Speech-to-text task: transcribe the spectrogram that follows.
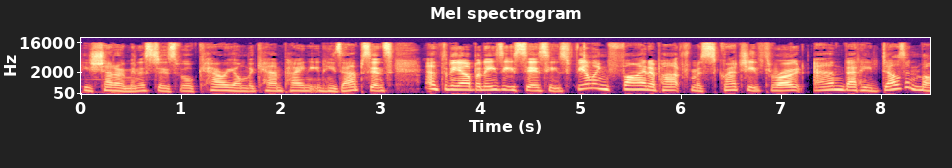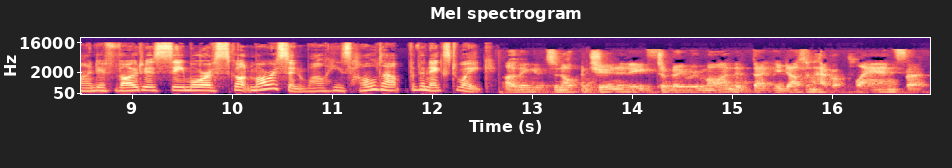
His shadow ministers will carry on the campaign in his absence. Anthony Albanese says he's feeling fine apart from a scratchy throat and that he doesn't mind if voters see more of Scott Morrison while he's holed up for the next week. I think it's an opportunity to be reminded that he doesn't have a plan for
